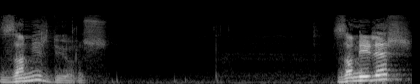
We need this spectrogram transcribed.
zamir diyoruz. Zamirler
